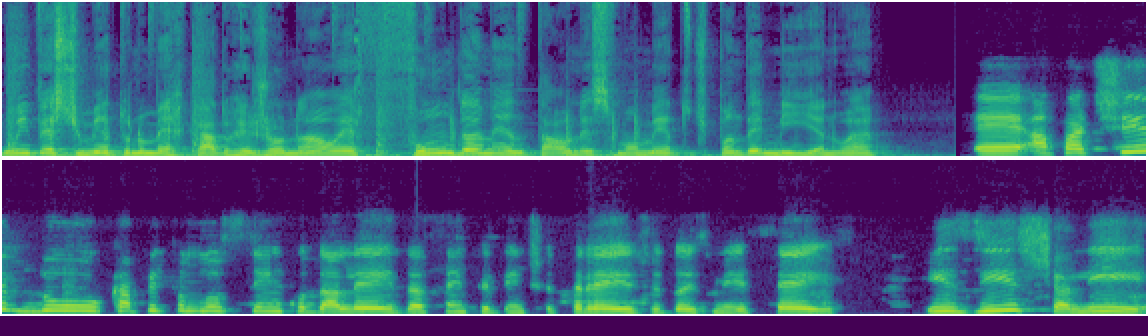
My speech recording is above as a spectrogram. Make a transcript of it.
o investimento no mercado regional é fundamental nesse momento de pandemia, não é? É, a partir do capítulo 5 da lei da 123 de 2006, existe ali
